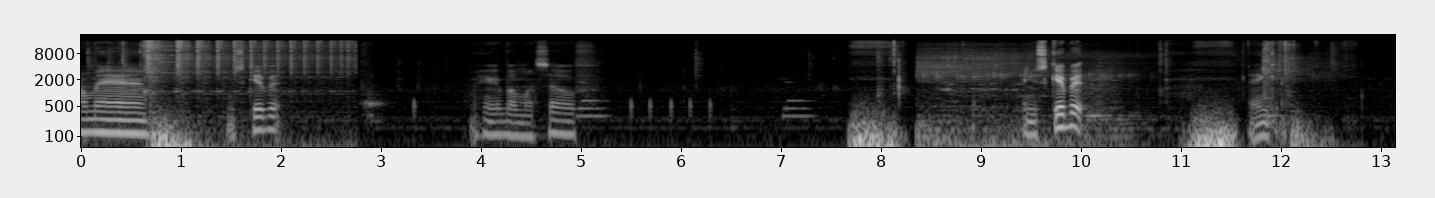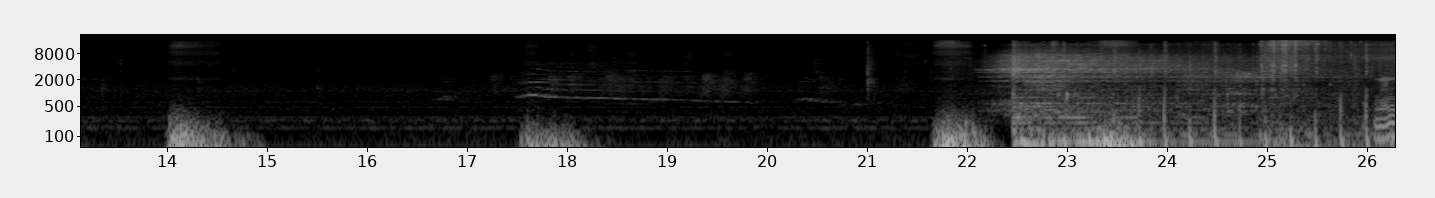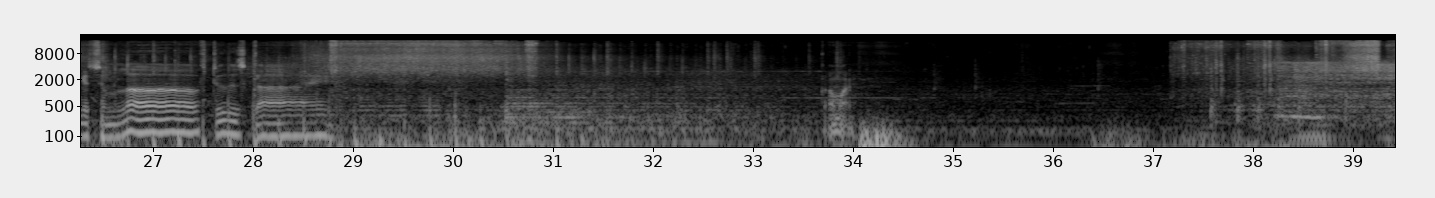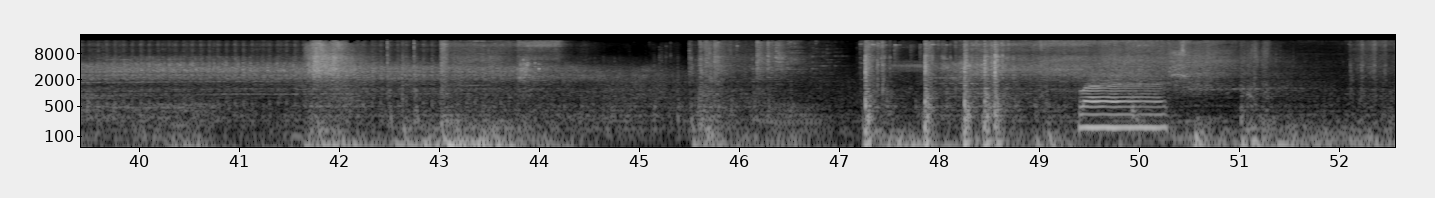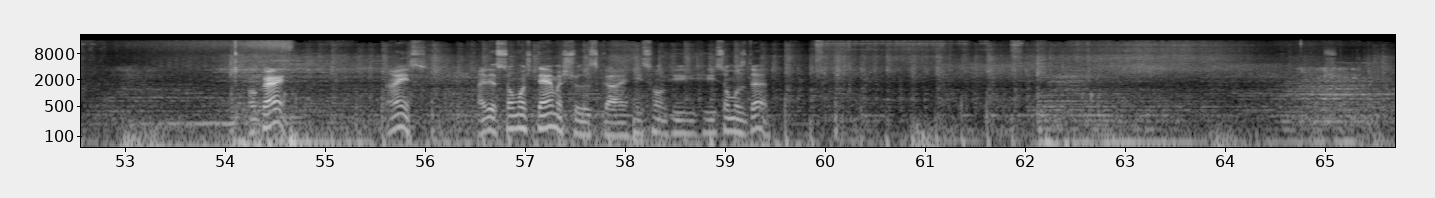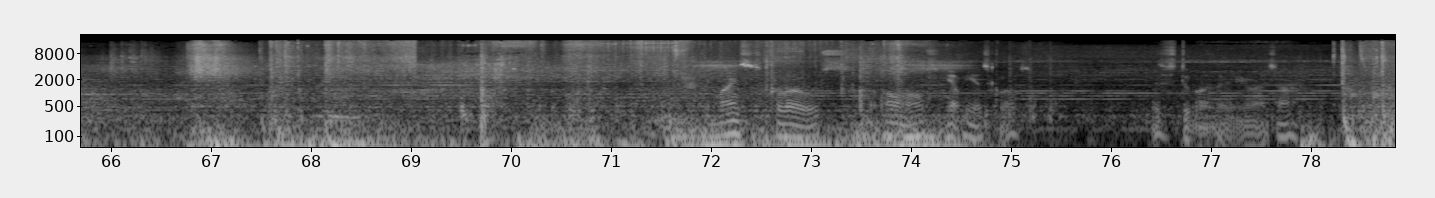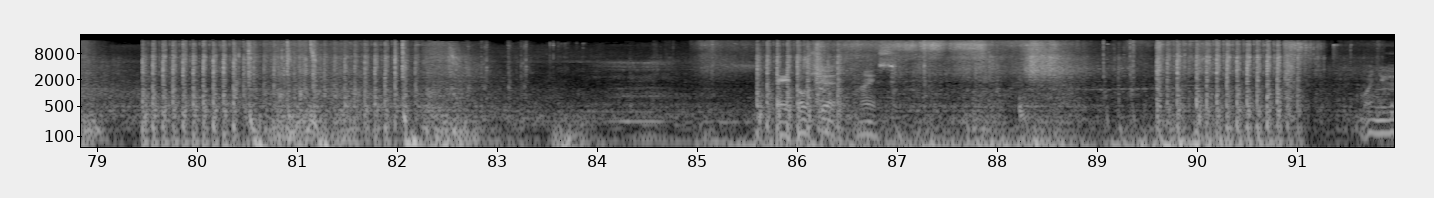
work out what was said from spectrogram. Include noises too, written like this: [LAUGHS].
Oh man. You skip it. I'm here by myself. Can you skip it? Thank you. I'm gonna get some love to this guy. Flash. Okay. Nice. I did so much damage to this guy. He's he, he's almost dead.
